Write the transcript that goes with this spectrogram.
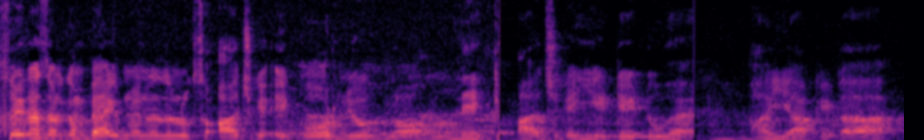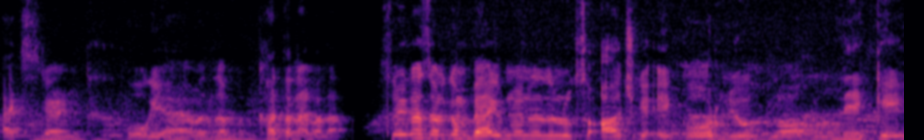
सो गाइस वेलकम बैक लोग सो आ चुके एक और न्यू ब्लॉग लेके। आ चुके ये डे टू है। भाई आपके का एक्सीडेंट हो गया है मतलब खतरनाक वाला। सो गाइस वेलकम बैक लोग सो आ चुके एक और न्यू ब्लॉग लेके।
